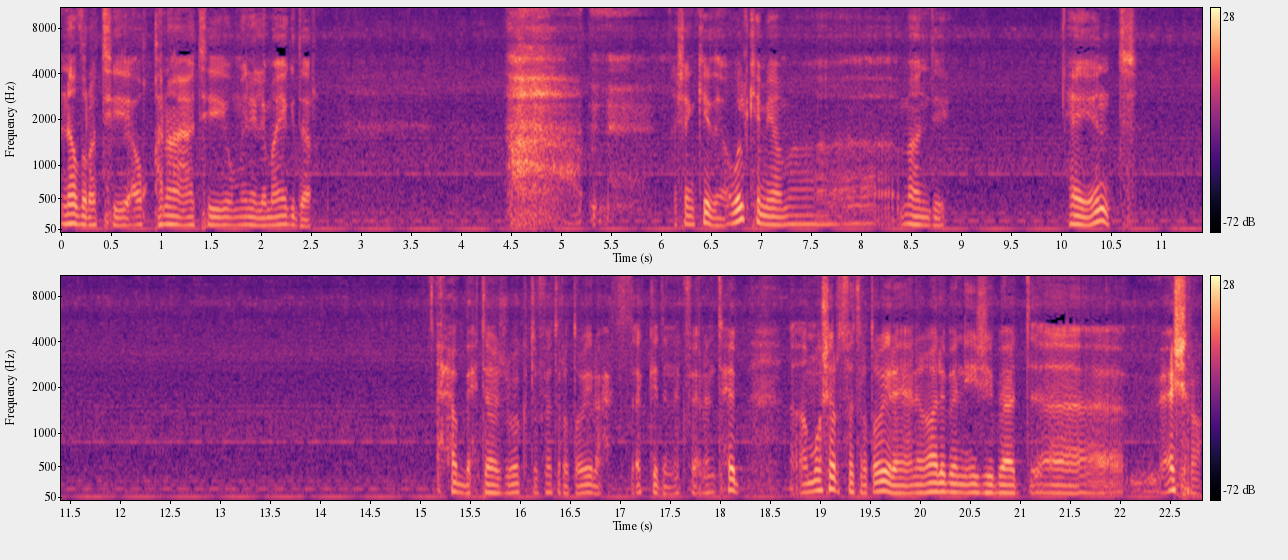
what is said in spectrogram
نظرتي أو قناعتي ومين اللي ما يقدر. عشان كذا والكم يا ما ماندي هي أنت. الحب يحتاج وقت وفترة طويلة حتى تتأكد إنك فعلا تحب. آه، مو شرط فترة طويلة يعني غالبا يجي بعد عشرة.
